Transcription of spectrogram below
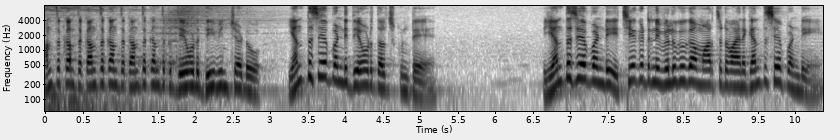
అంతకంతకు అంతకంతకు అంతకంతకు దేవుడు దీవించాడు. ఎంతసేపు అండి దేవుడు తలుచుకుంటే? ఎంతసేపు అండి చీకటిని వెలుగుగా మార్చడం ఆయనకి ఎంతసేపు అండి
